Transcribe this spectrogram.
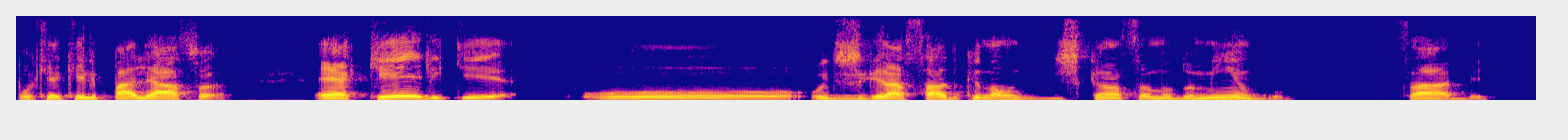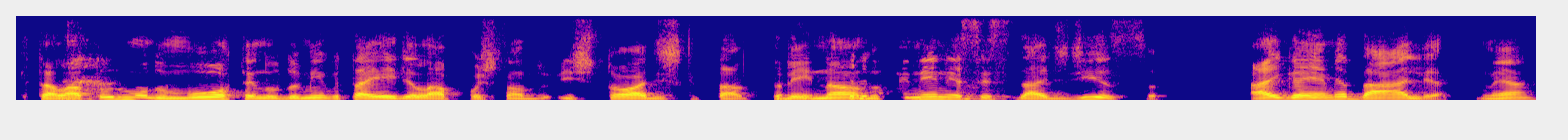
porque aquele palhaço é aquele que o, o desgraçado que não descansa no domingo, sabe? Que tá lá todo mundo morto e no domingo tá ele lá postando stories que tá treinando, não tem nem necessidade disso. Aí ganha medalha, né?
